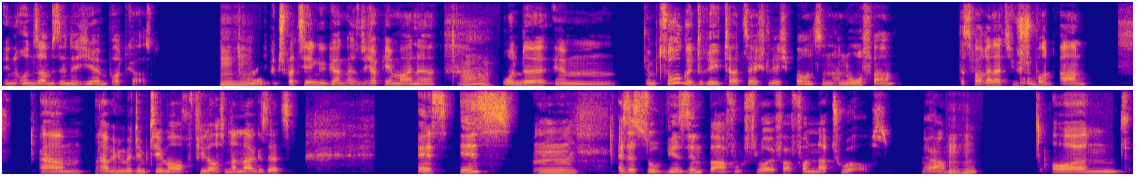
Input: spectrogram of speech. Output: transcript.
in unserem Sinne hier im Podcast. Mhm. Ich bin spazieren gegangen. Also ich habe hier mal eine Ah, Runde im, im Zoo gedreht tatsächlich, bei uns in Hannover. Das war relativ Oh. spontan. Ähm, und habe mich mit dem Thema auch viel auseinandergesetzt. Es ist, mh, es ist so, wir sind Barfußläufer von Natur aus. Ja. mhm. Und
